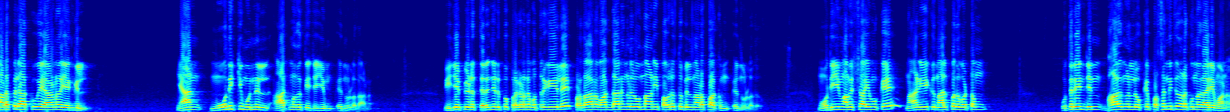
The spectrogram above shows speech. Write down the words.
നടപ്പിലാക്കുകയാണ് എങ്കിൽ ഞാൻ മോദിക്ക് മുന്നിൽ ആത്മഹത്യ ചെയ്യും എന്നുള്ളതാണ്. ബി ജെ പിയുടെ തെരഞ്ഞെടുപ്പ് പ്രകടന പത്രികയിലെ പ്രധാന വാഗ്ദാനങ്ങളിൽ ഒന്നാണ് ഈ പൗരത്വ ബിൽ നടപ്പാക്കും എന്നുള്ളത്. മോദിയും അമിത്ഷായും ഒക്കെ നാഴികയ്ക്ക് നാൽപ്പത് വട്ടം ഉത്തരേന്ത്യൻ ഭാഗങ്ങളിലൊക്കെ പ്രസംഗിച്ച് നടക്കുന്ന കാര്യമാണ്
